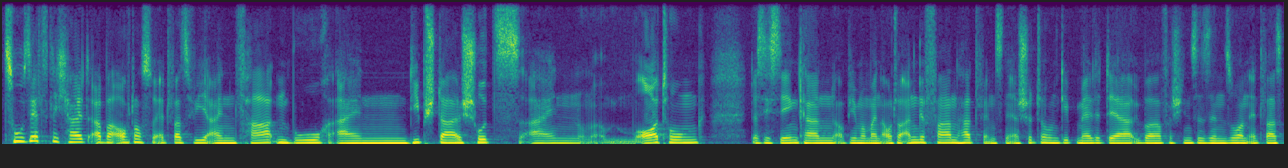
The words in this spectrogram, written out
Zusätzlich halt aber auch noch so etwas wie ein Fahrtenbuch, ein Diebstahlschutz, eine Ortung, dass ich sehen kann, ob jemand mein Auto angefahren hat. Wenn es eine Erschütterung gibt, meldet der über verschiedenste Sensoren etwas.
